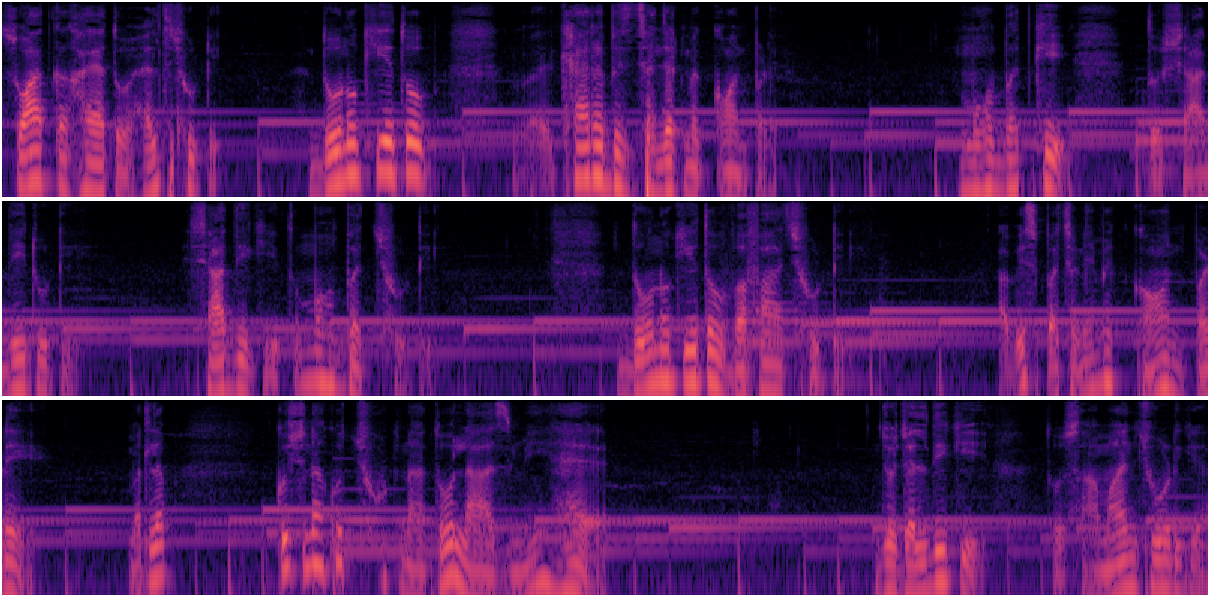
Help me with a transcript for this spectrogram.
स्वाद का खाया तो हेल्थ छूटी। दोनों किए तो खैर अब इस झंझट में कौन पड़े? मोहब्बत की तो शादी टूटी। शादी की तो मोहब्बत छूटी। दोनों की तो वफा छूटी। अब इस पचड़े में कौन पड़े? मतलब कुछ ना कुछ छूटना तो लाजमी है। जो जल्दी की तो सामान छूट गया।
